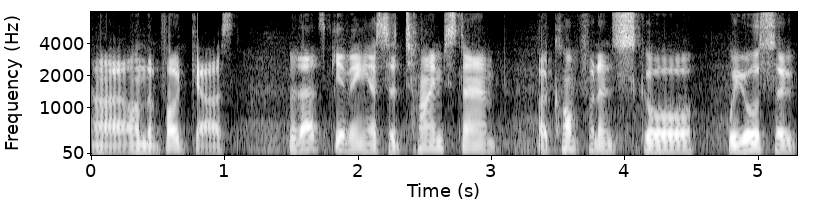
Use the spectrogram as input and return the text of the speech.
uh, on the podcast but that's giving us a timestamp, a confidence score. We also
